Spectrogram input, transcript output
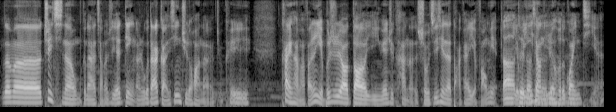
那么这期呢，我们跟大家讲的这些电影呢，如果大家感兴趣的话呢，就可以看一看嘛。反正也不是要到影院去看的，手机现在打开也方便，啊，也不影响你任何的观。影体验。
